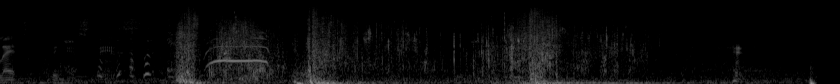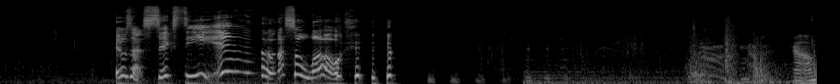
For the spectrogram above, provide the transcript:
Let's finish this. It was at 60? Ew, that's so low. Ow.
